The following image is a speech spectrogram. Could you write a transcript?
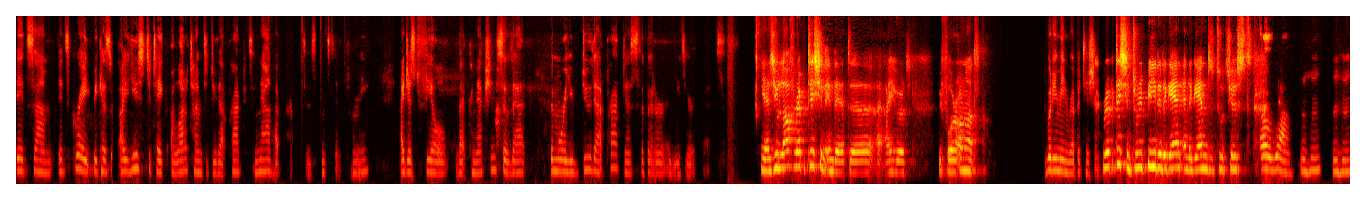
it's um it's great because i used to take a lot of time to do that practice and now that practice is instant for me i just feel that connection so that the more you do that practice the better and easier it gets. Yes you love repetition in that uh, i heard before or not? What do you mean repetition? Repetition to repeat it again and again to, just oh yeah mm-hmm mm-hmm.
